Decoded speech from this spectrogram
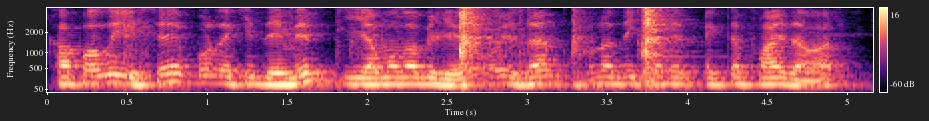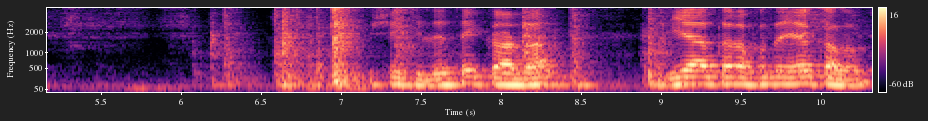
kapalı ise buradaki demir yamulabiliyor. O yüzden buna dikkat etmekte fayda var. Bu şekilde tekrardan diğer tarafı da yakalım.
